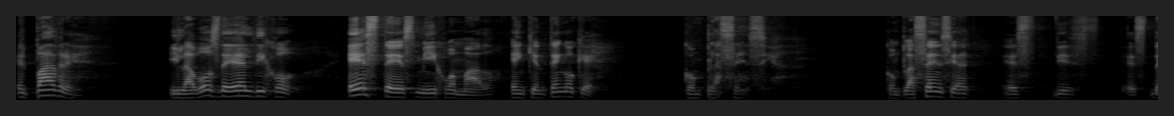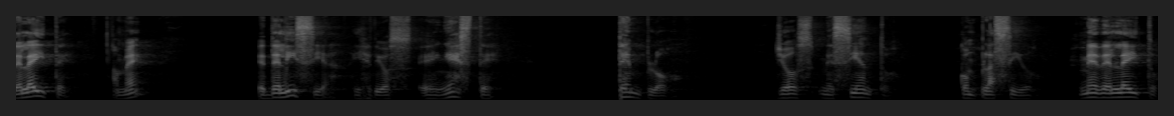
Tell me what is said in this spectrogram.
el Padre. Y la voz de él dijo, este es mi Hijo amado, en quien tengo que complacencia. Complacencia es, es deleite. Amén. Es delicia. Dije, Dios, en este templo yo me siento complacido me deleito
